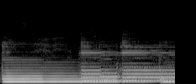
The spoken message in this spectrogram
Steady.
